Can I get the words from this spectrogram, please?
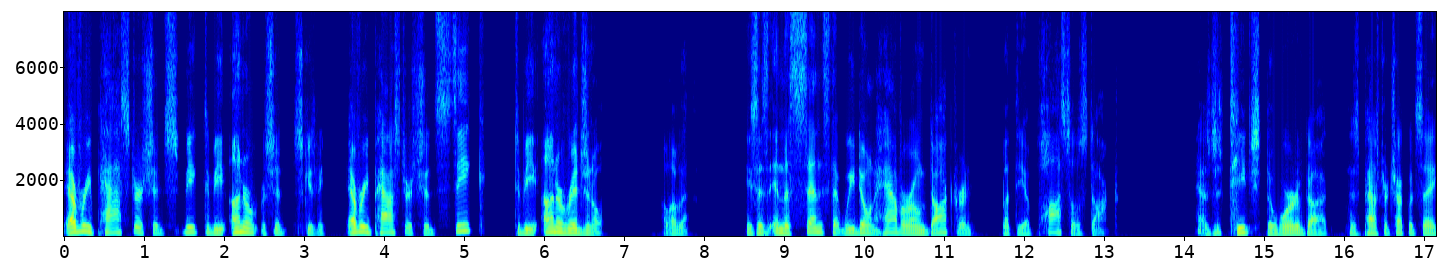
every pastor should speak to be un should excuse me every pastor should seek to be unoriginal. I love that. He says in the sense that we don't have our own doctrine, but the apostles' doctrine. As to teach the word of God. As Pastor Chuck would say,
